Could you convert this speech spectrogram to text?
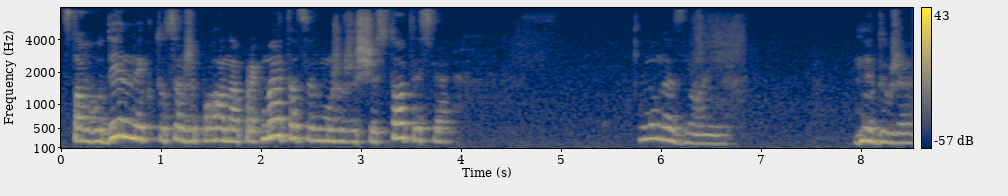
Став годинник, то це вже погана прикмета, це може вже щось статися. Ну, не знаю. Не дуже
